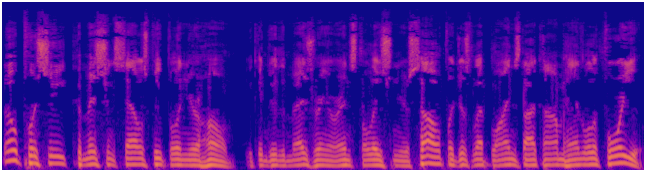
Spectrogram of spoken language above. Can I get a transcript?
no pushy commission salespeople in your home. You can do the measuring or installation yourself or just let Blinds.com handle it for you.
